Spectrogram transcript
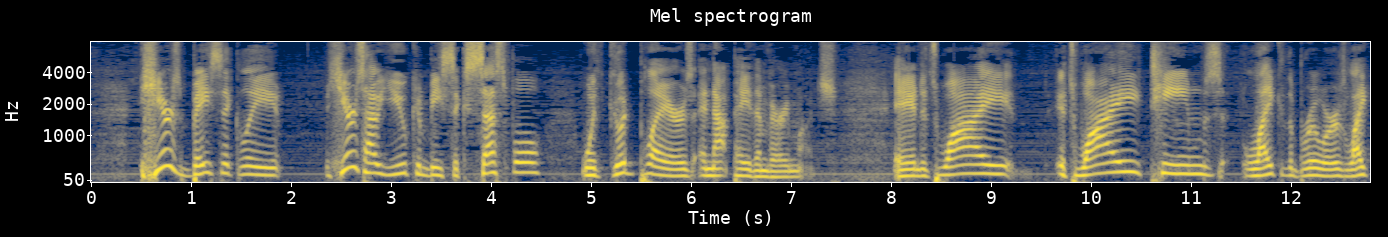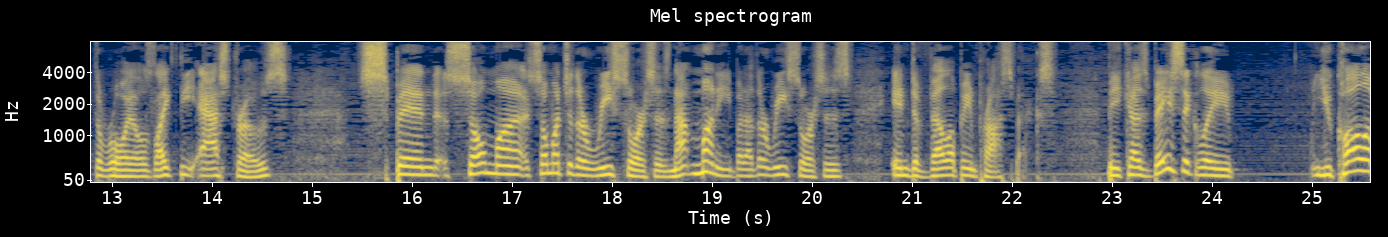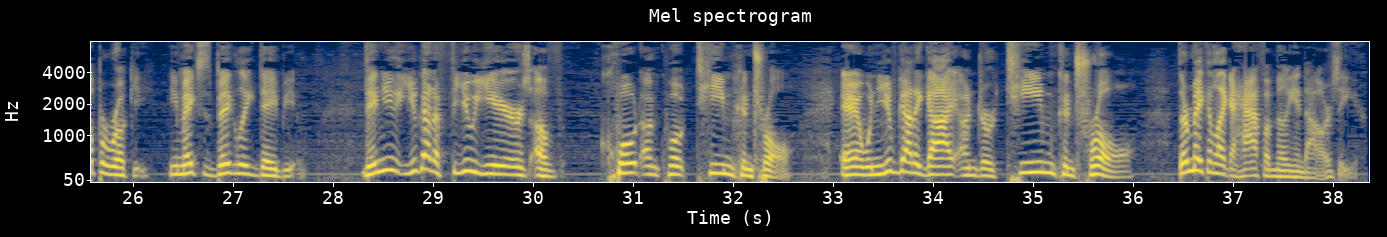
Here's basically here's how you can be successful with good players and not pay them very much. And it's why it's why teams like the Brewers, like the Royals, like the Astros spend so much so much of their resources, not money, but other resources in developing prospects. Because basically you call up a rookie, he makes his big league debut. Then you you got a few years of quote unquote team control and when you've got a guy under team control, they're making like a half a million dollars a year.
